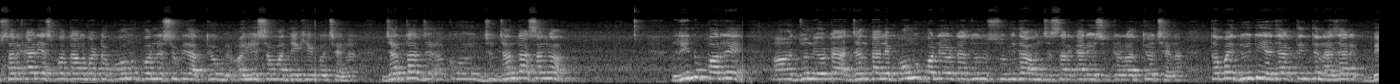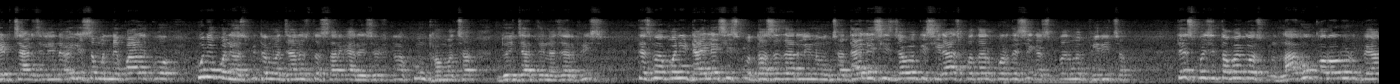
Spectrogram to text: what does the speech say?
सरकारी अस्पतालबाट पाउनुपर्ने सुविधा त्यो अहिलेसम्म देखिएको छैन। जनता जनतासँग लिनुपर्ने जुन एउटा जनताले पाउनुपर्ने एउटा जुन सुविधा हुन्छ सरकारी हस्पिटलमा त्यो छैन। तपाईँ दुई दुई हजार तिन तिन हजार बेड चार्ज लिने अहिलेसम्म नेपालको कुनै पनि हस्पिटलमा जानुहोस् त सरकारी हस्पिटलमा कुन ठाउँमा छ? दुई हजार तिन हजार फिस। त्यसमा पनि डायलाइसिसको दस हजार लिनुहुन्छ। डायलाइसिस जब कि सिरा अस्पताल प्रादेशिक अस्पतालमा फ्री छ। त्यसपछि तपाईँको लाखौँ करोडौँ रुपियाँ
